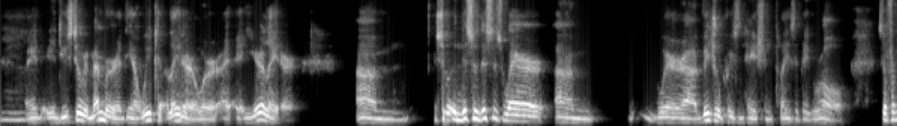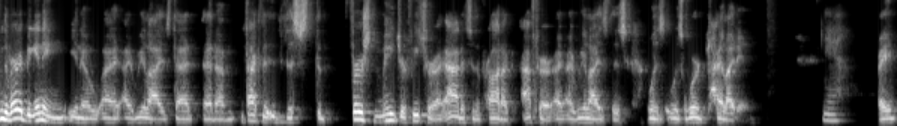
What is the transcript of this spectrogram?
Mm. Right? Do you still remember it? You know, a week later or a, a year later. Um, so and this is this is where um, where uh, visual presentation plays a big role. So from the very beginning, you know, I, I realized that that um, in fact the, this the first major feature I added to the product after I, I realized this was was word highlighting. Yeah. Right,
